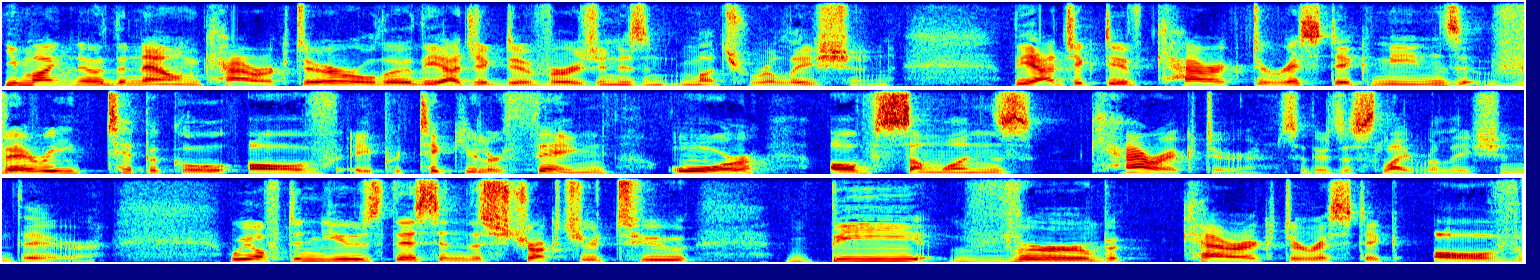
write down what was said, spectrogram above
You might know the noun character, although the adjective version isn't much relation. The adjective characteristic means very typical of a particular thing or of someone's character, so there's a slight relation there. We often use this in the structure to be verb characteristic of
